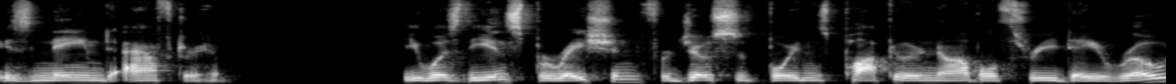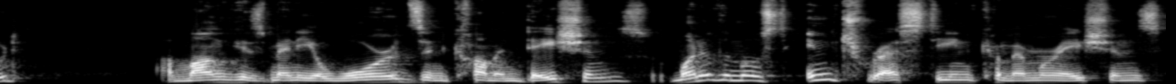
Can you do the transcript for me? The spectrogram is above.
is named after him. He was the inspiration for Joseph Boyden's popular novel Three Day Road among his many awards and commendations, one of the most interesting commemorations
